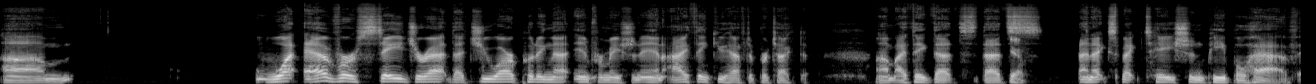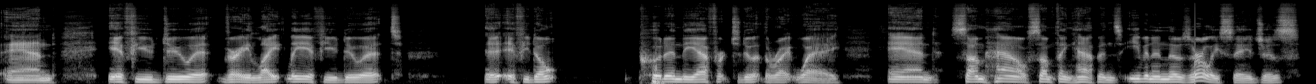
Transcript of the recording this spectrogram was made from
Um, whatever stage you're at that you are putting that information in, I think you have to protect it. Um, I think that's that's yeah. an expectation people have, and if you do it very lightly, if you do it, if you don't put in the effort to do it the right way, and somehow something happens, even in those early stages,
